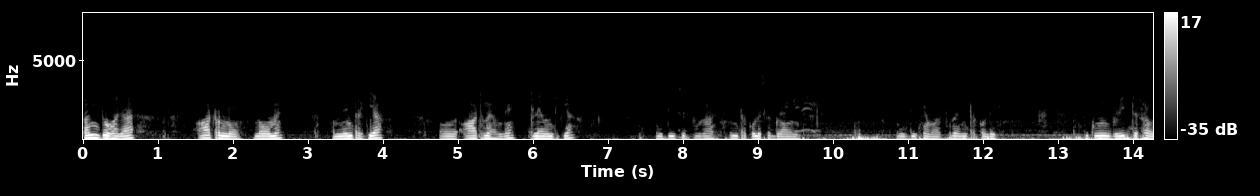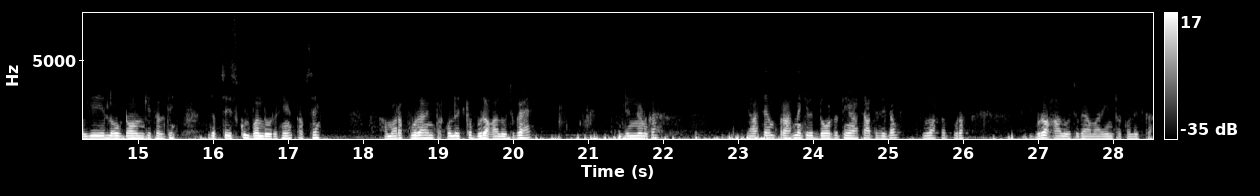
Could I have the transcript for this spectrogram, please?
सन 2008 और 9 नौ में हमने इंटर किया। और आठ में हमने एलेवेंथ किया। ये देखिए पूरा इंटर कॉलेज का ग्राउंड ये देखिए हमारा पूरा इंटर कॉलेज कितनी बुरी दशा हो गई ये लॉकडाउन के चलते। जब से स्कूल बंद हो रखे हैं, तब से हमारा पूरा इंटर कॉलेज का बुरा हाल हो चुका है। डिंडन का। यहाँ से हम प्रार्थना के लिए दौड़ते थे, यहाँ से आते थे जब पूरा का पूरा बुरा हाल हो चुका है हमारे इंटर कॉलेज का।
